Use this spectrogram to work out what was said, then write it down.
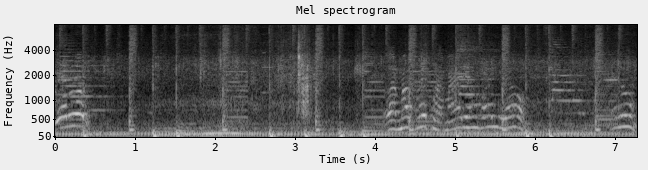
Về luôn Rồi móc hết thoải mái đi không có gì đâu. Về luôn.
